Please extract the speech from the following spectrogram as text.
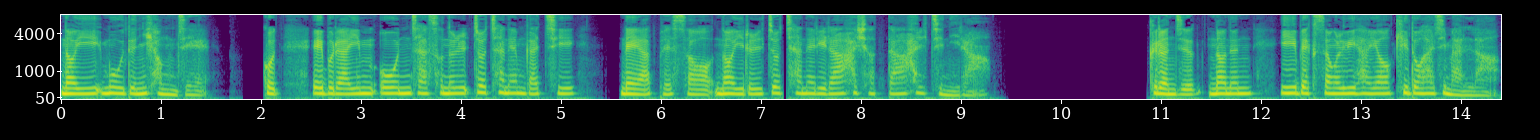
너희 모든 형제, 곧 에브라임 온 자손을 쫓아냄 같이 내 앞에서 너희를 쫓아내리라 하셨다 할지니라. 그런즉 너는 이 백성을 위하여 기도하지 말라.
